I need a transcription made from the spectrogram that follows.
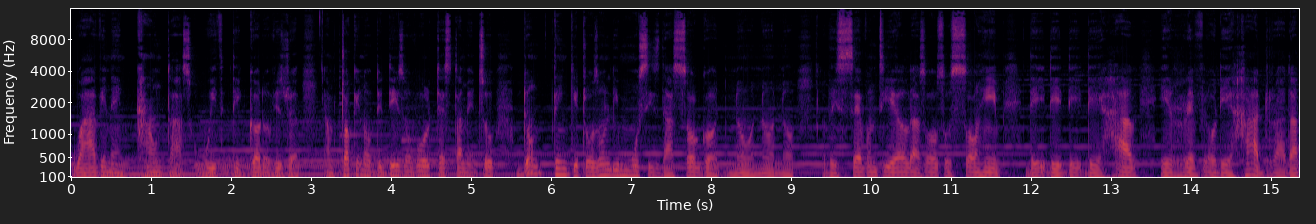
were having encounters with the God of Israel. I'm talking of the days of Old Testament. So don't think it was only Moses that saw God. No, no, no. The 70 elders also saw him. They they they, they have a revel or they had rather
